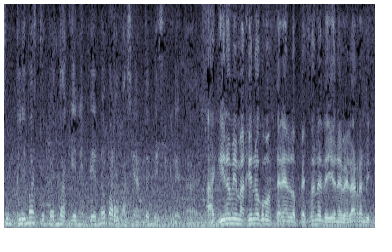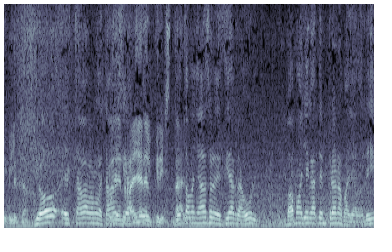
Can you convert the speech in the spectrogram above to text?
Hace un clima estupendo aquí en invierno para pasearte en bicicleta. Aquí no me imagino cómo estarían los pezones de Yone Belarra en bicicleta. Yo estaba, vamos, estaba Pueden rayar el cristal. Yo esta mañana se lo decía a Raúl, vamos a llegar temprano a Valladolid,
